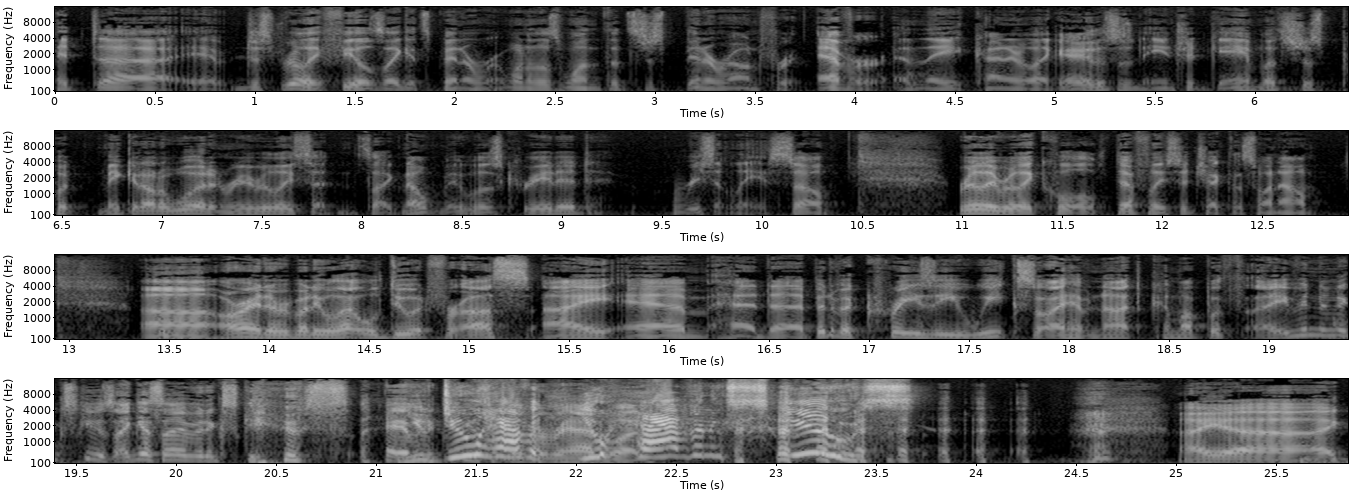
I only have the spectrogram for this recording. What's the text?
it uh, it just really feels like it's been a, one of those ones that's just been around forever, and they kind of like, hey, this is an ancient game. Let's just put make it out of wood and re-release it. It's like, nope, it was created recently. So really, really cool. Definitely should check this one out. Uh, all right, everybody. Well, that will do it for us. I am had a bit of a crazy week, so I have not come up with even an excuse. I guess I have an excuse. I have you an do excuse have it. You one. have an excuse. I, uh, I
